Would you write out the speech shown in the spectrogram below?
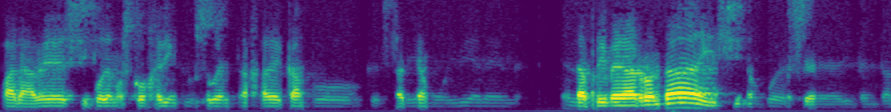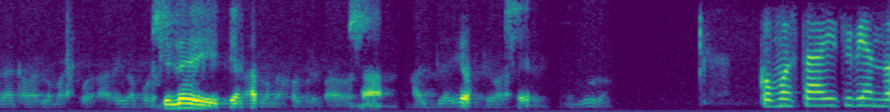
para ver si podemos coger incluso ventaja de campo, que estaría muy bien en, la primera ronda, y si no, pues eh, intentar acabar lo más arriba posible y llegar lo mejor preparados a, al playoff, que va a ser muy duro. ¿Cómo estáis viviendo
